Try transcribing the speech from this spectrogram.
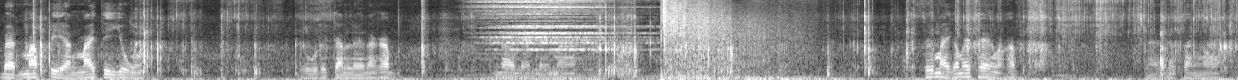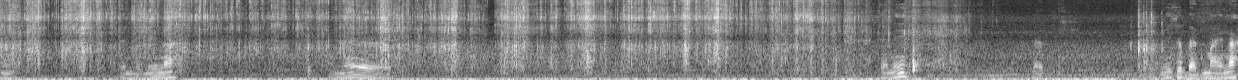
แบตมาเปลี่ยนไม้ตียุง ดูด้วยกันเลยนะครับ ได้แบบไหนมา ซื้อใหม่ก็ไม่แพงหรอกครับ แต่จะสั่งเอาเป็นแบบนี้นะเห็นไหมเออแค่นี้แบตนี่คือแบตใหม่นะ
